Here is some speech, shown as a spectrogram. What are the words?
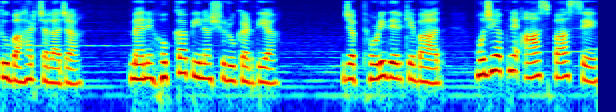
तू बाहर चला जा। मैंने हुक्का पीना शुरू कर दिया। जब थोड़ी देर के बाद मुझे अपने आसपास से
